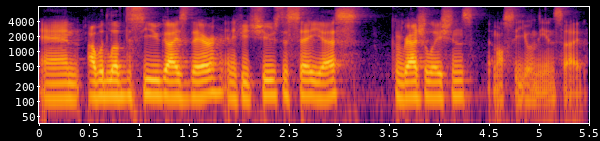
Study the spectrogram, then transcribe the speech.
and I would love to see you guys there. And if you choose to say yes, Congratulations, and I'll see you on the inside.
